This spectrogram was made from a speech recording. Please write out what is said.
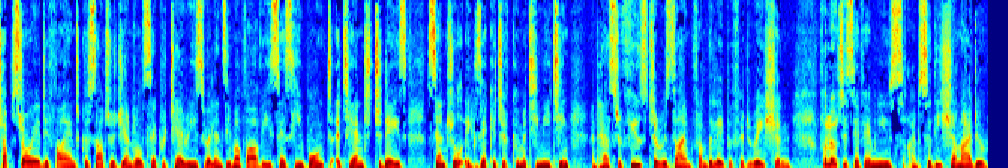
Top story defiant COSATU General Secretary Zwelinzima Vavi says he won't attend today's Central Executive Committee meeting and has refused to resign from the Labour Federation. For Lotus FM News, I'm Sudisha Naidu.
